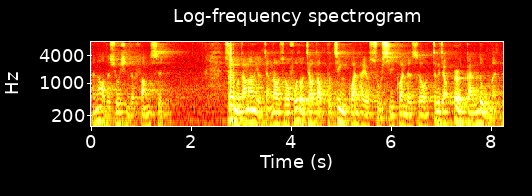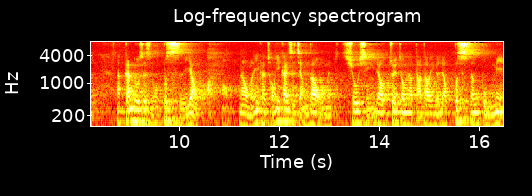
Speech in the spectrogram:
很好的修行的方式。所以我们刚刚有讲到说，佛陀教导不净观还有数息观的时候，这个叫二甘露门。那甘露是什么？不死药。那我们一开从一开始讲到，我们修行要最终要达到一个要不生不灭，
